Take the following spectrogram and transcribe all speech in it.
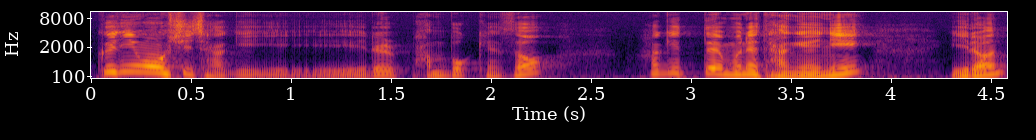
끊임없이 자기를 반복해서 하기 때문에 당연히 이런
